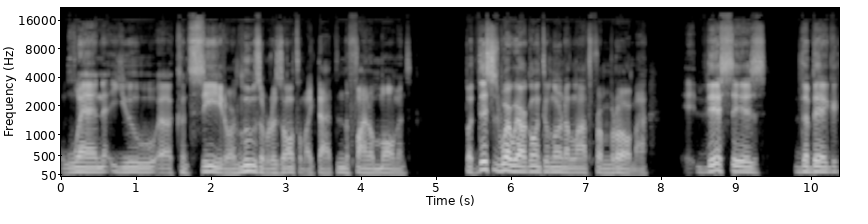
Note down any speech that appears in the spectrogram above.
when you uh, concede or lose a result like that in the final moments. But this is where we are going to learn a lot from Roma. Eh, this is the big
